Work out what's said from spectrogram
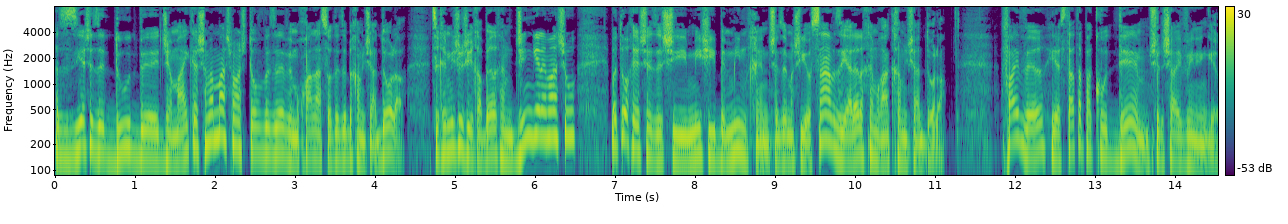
אז יש איזה דוד בג'מייקה שממש ממש טוב בזה ומוכן לעשות את זה בחמישה דולר. צריכים מישהו שיחבר לכם ג'ינגל למשהו, בטוח יש איזושהי מישהי במינכן שזה מה שהיא עושה וזה יעלה לכם רק חמישה דולר. פייבר היא הסטארט-אפ הקודם של שי וינינגר.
